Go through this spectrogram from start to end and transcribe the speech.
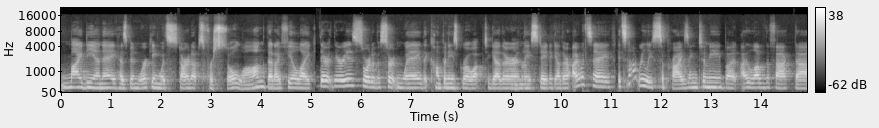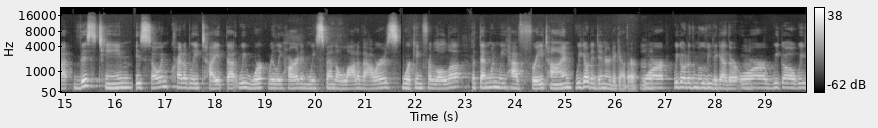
my DNA has been working with startups for so long that I feel like there there is sort of a certain way that companies grow up together and mm-hmm. they stay together. I would say it's not really surprising to me, but I love the fact that this team is so incredibly tight that we work really hard and we spend a lot of hours working for Lola, but then when we have free time, we go to dinner together mm-hmm. or we go to the movie together mm-hmm. or we go we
